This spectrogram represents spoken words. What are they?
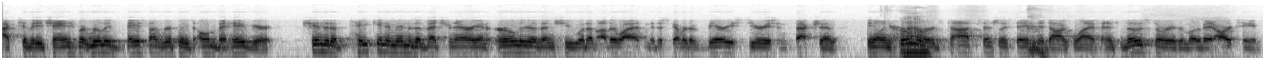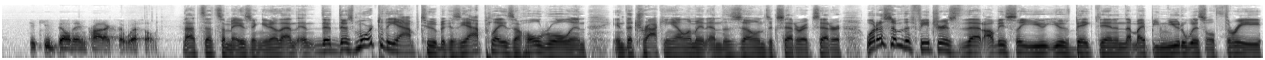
activity change, but really based on Ripley's own behavior. She ended up taking him into the veterinarian earlier than she would have otherwise, and they discovered a very serious infection. You know, in her wow. words, to us, essentially saving the dog's life. And it's those stories that motivate our team to keep building products at Whistle. That's that's amazing. You know, and, and there's more to the app too because the app plays a whole role in in the tracking element and the zones, et cetera, et cetera. What are some of the features that obviously you you've baked in and that might be new to Whistle Three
